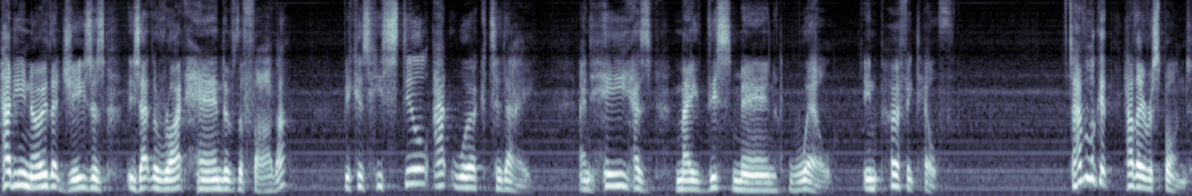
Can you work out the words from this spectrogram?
How do you know that Jesus is at the right hand of the Father? Because he's still at work today and he has made this man well, in perfect health. So have a look at how they respond.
